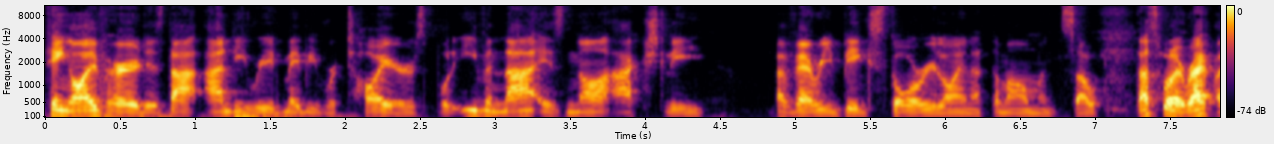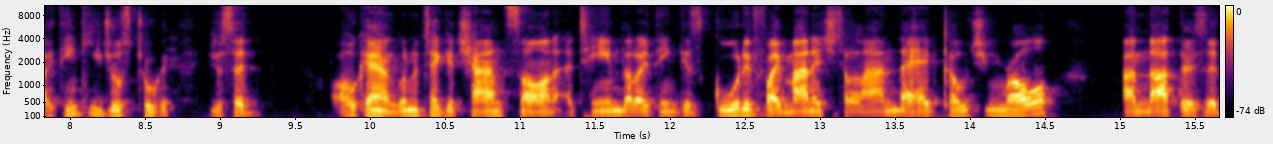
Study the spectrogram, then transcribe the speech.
thing I've heard is that Andy Reid maybe retires, but even that is not actually a very big storyline at the moment. So that's what I read. I think he just took it, just said, okay, I'm going to take a chance on a team that I think is good if I manage to land a head coaching role, and that there's a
